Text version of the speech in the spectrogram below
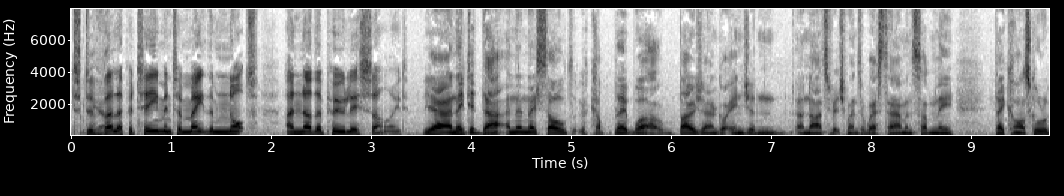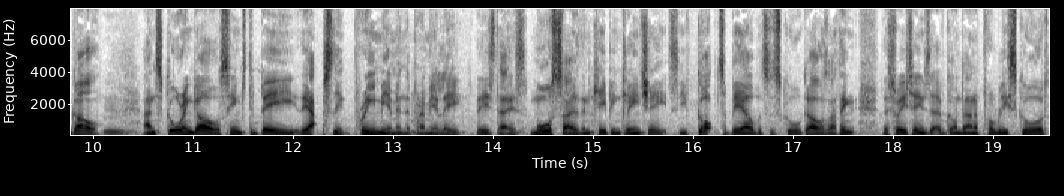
to develop a team and to make them not another Pulis side. Yeah, and they did that, and then they sold a couple. They, well, Bojan got injured, and Arnautovic went to West Ham, and suddenly they can't score a goal. Hmm. And scoring goals seems to be the absolute premium in the Premier League these days, more so than keeping clean sheets. You've got to be able to score goals. I think the three teams that have gone down have probably scored.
